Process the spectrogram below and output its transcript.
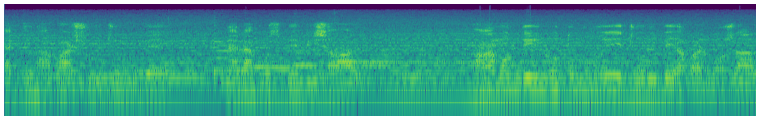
একদিন আবার সূর্য উঠবে, মেলা বসবে বিশাল। ভাঙা মন্দির নতুন হয়ে জ্বলবে আবার মশাল।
